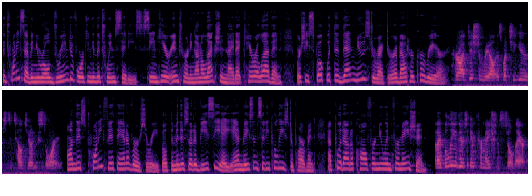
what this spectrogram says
The 27 year old dreamed of working in the Twin Cities, seen here interning on election night at KARE 11, where she spoke with the then news director about her career. Her audition reel is what you use to tell Jodi's story. On this 25th anniversary, both the Minnesota BCA and Mason City Police Department have put out a call for new information. But I believe there's information still there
